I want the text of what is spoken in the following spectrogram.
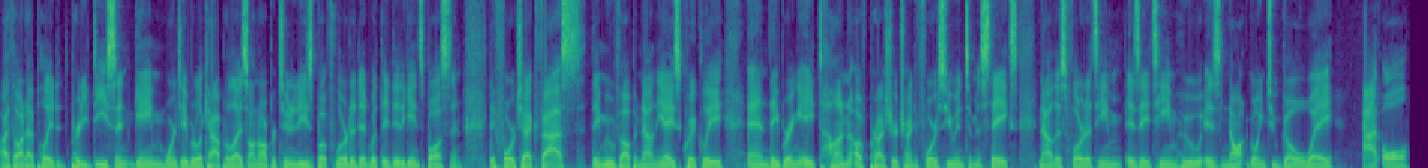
I thought, had played a pretty decent game, weren't able to capitalize on opportunities, but Florida did what they did against Boston. They forecheck fast, they move up and down the ice quickly, and they bring a ton of pressure trying to force you into mistakes. Now, this Florida team is a team who is not going to go away at all.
